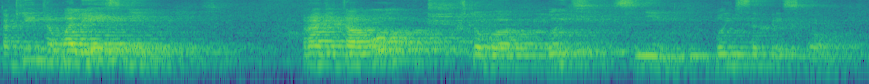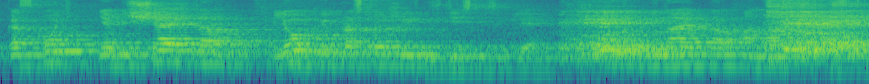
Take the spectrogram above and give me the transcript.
какие-то болезни ради того, чтобы быть с Ним, быть со Христом. Господь не обещает нам легкой и простой жизни здесь, на земле. Он напоминает нам о нашем кресте.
